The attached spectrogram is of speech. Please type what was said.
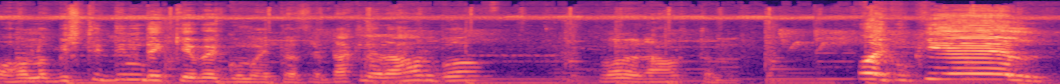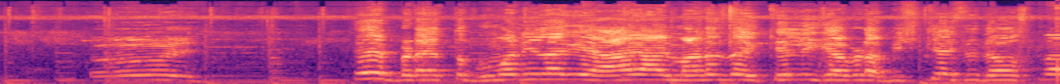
কখনো বৃষ্টির দিন দেখে বে ঘুমাইতেছে। ডাকলে রাহর গো মনে রাহর তো না। ওই কুকিল! ওই। এ বেড়া এত ঘুমানি লাগে আয় আয় মাঠে যাই খেলি গা বেড়া। বৃষ্টি আইছে দেওয়াস না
